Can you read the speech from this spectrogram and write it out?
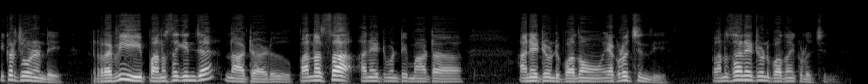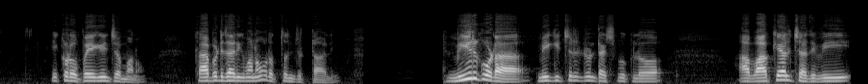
ఇక్కడ చూడండి. రవి పనసగింజ నాటాడు. పనస అనేటువంటి మాట అనేటువంటి పదం ఎక్కడొచ్చింది? పనస అనేటువంటి పదం ఇక్కడ వచ్చింది ఇక్కడ ఉపయోగించాం మనం. కాబట్టి దానికి మనం వృత్తం చుట్టాలి. మీరు కూడా మీకు ఇచ్చినటువంటి టెక్స్ట్ బుక్లో ఆ వాక్యాలు చదివి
